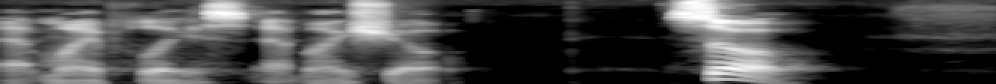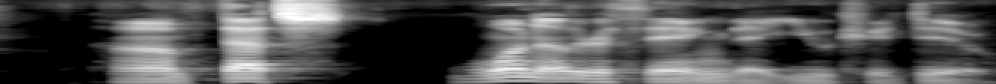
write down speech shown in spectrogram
at my place, at my show. So um, that's one other thing that you could do.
